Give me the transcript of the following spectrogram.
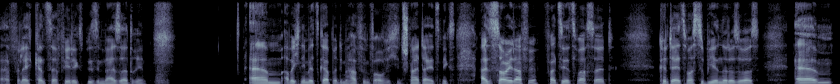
Äh, vielleicht kannst du ja Felix ein bisschen leiser drehen. Ähm, aber ich nehme jetzt gerade mit dem H5 auf, ich schneide da jetzt nichts. Also sorry dafür, falls ihr jetzt wach seid. Könnt ihr jetzt masturbieren oder sowas. Ähm,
